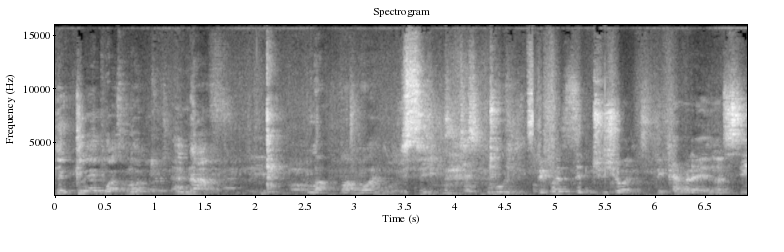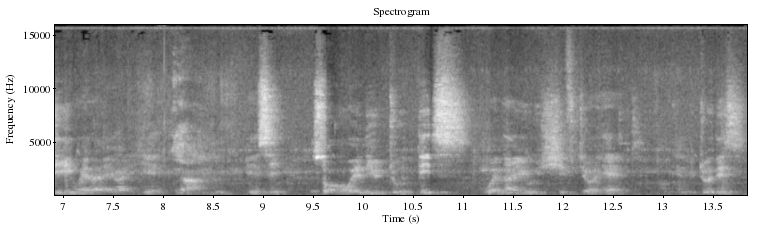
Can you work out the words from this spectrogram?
The clip was not enough. You see? Just do it. Because it's too short, the camera is not seeing whether you are here. Yeah. You see? So when you do this, whether you shift your head, you do this.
